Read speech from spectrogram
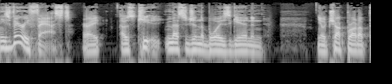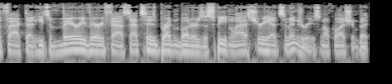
he's very fast. Right? I was messaging the boys again, and you know, Chuck brought up the fact that he's very, very fast. That's his bread and butter is a speed. And last year he had some injuries, no question. But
